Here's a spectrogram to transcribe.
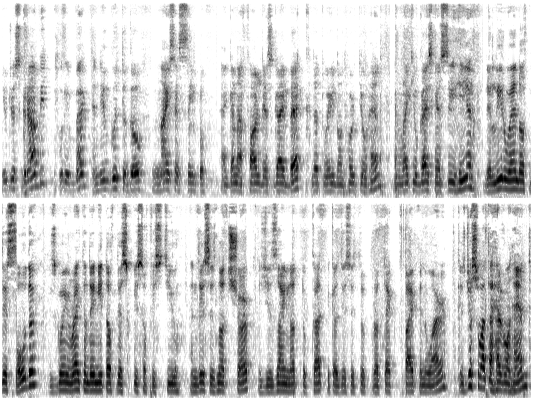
you just grab it put it back and you're good to go. Nice and simple I'm gonna file this guy back. That way you don't hurt your hand. And like you guys can see here the little end of this holder is going right underneath of this piece of steel. And this is not sharp. It's designed not to cut because this is to protect pipe and wire. It's just what I have on hand.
